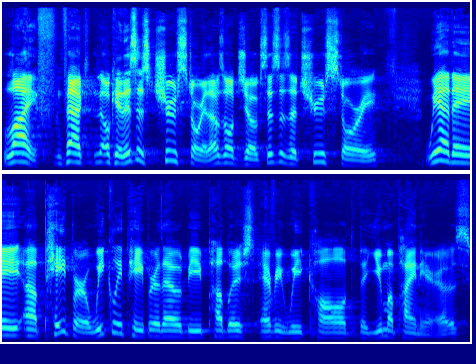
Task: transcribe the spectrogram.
life. In fact, okay, this is true story. That was all jokes. This is a true story. We had a, a, paper, a weekly paper that would be published every week called the Yuma Pioneer. It was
